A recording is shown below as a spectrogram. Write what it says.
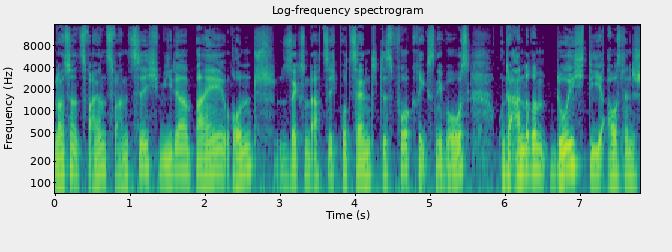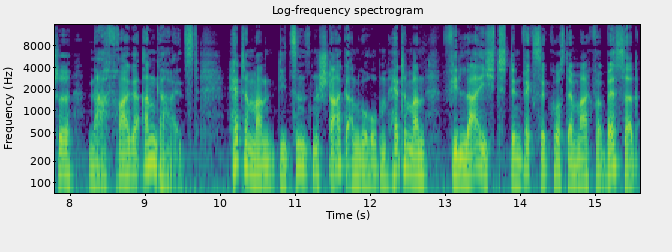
1922 wieder bei rund 86 Prozent des Vorkriegsniveaus, unter anderem durch die ausländische Nachfrage angeheizt. Hätte man die Zinsen stark angehoben, hätte man vielleicht den Wechselkurs der Mark verbessert,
